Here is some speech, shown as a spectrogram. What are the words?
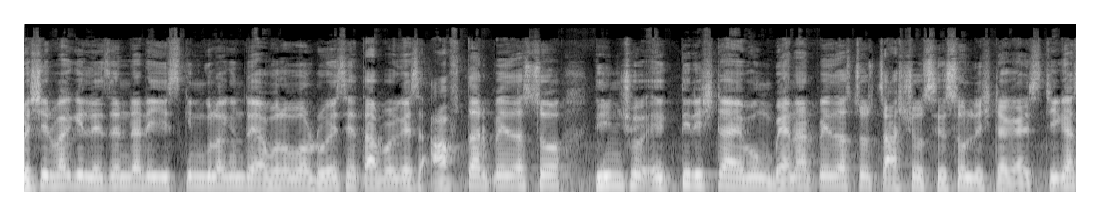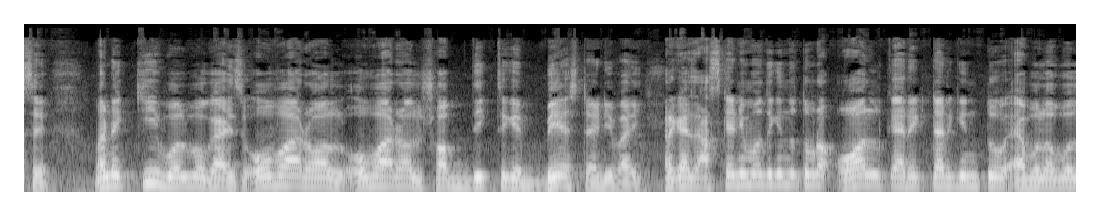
বেশিরভাগই লেজেন্ডারি স্কিনগুলো কিন্তু অ্যাভেলেবল রয়েছে। তারপর গ্যাস আফতার পেয়ে যাচ্ছ, তিনশো একত্রিশটা এবং ব্যানার পেয়ে যাচ্ছ, চারশো ছেচল্লিশটা গাইস ঠিক আছে? মানে কি বলব গাইস ওভারঅল ওভারঅল সব দিক থেকে বেস্ট আইডি ভাই। আর গাইস আজকের মধ্যে কিন্তু তোমরা অল ক্যারেক্টার কিন্তু অ্যাভেলেবল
